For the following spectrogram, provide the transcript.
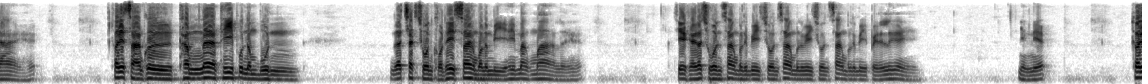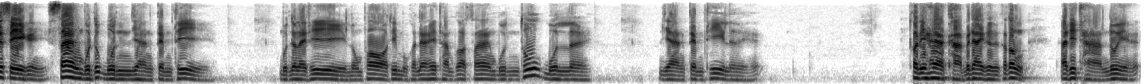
ได้ฮะข้อที่สามคือทำหน้าที่ผู้นำบุญ และชักชวนคนให้สร้างบารมีให้มาก ๆ เลยฮะเจ๊ใครก็ชวนสร้างบารมีชวนสร้างบารมีชวนสร้างบารมีไปเรื่อยๆอย่างเนี้ยข้อที่สี่สร้างบุญทุกบุญอย่างเต็มที่บุญอะไรที่หลวงพ่อที่หมู่คณะให้ทำก็สร้างบุญทุกบุญเลย อย่างเต็มที่เลยฮะข้อที่ห้าขาดไม่ได้คือ ก็ต้องอธิษฐานด้วยฮะ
